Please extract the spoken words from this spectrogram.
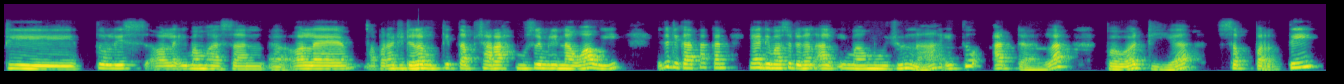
ditulis oleh Imam Hasan uh, oleh apa namanya di dalam kitab Syarah Muslim Linawawi itu dikatakan yang dimaksud dengan al imamu junah itu adalah bahwa dia seperti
